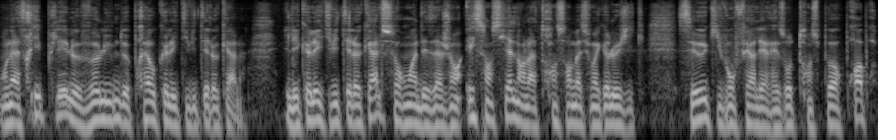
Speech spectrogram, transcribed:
On a triplé le volume de prêts aux collectivités locales. Et les collectivités locales seront un des agents essentiels dans la transformation écologique. C'est eux qui vont faire les réseaux de transport propres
